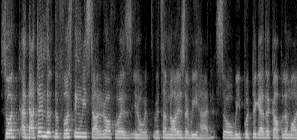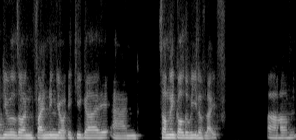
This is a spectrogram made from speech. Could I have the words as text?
So at, at that time the, the first thing we started off was you know with, with some knowledge that we had. So we put together a couple of modules on finding your ikigai and something called the wheel of life. Um,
